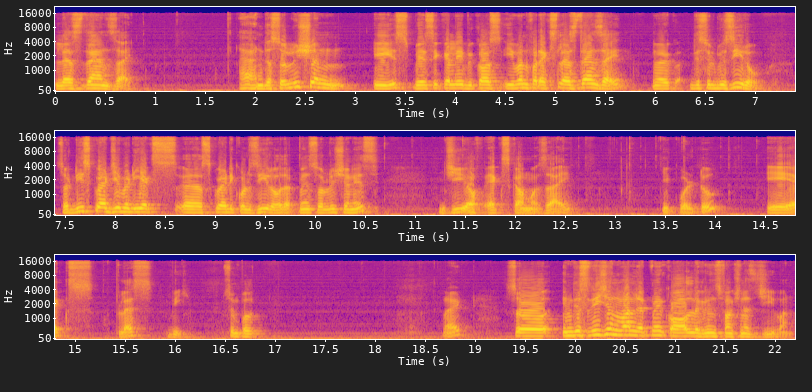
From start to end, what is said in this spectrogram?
less than xi and the solution is basically because even for x less than xi this will be 0 so d squared g by dx uh, squared equal to 0 that means solution is g of x comma xi equal to ax plus b. Simple. Right? So in this region 1 let me call the Green's function as g1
